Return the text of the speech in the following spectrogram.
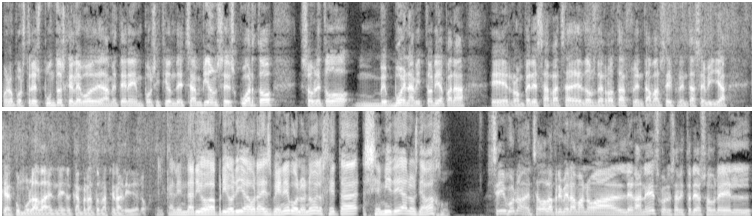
bueno, pues tres puntos que le vuelven a meter en posición de Champions, es cuarto, sobre todo buena victoria para eh, romper esa racha de dos derrotas frente a Barça y frente a Sevilla que acumulaba en el Campeonato Nacional Lidero. El calendario a priori ahora es benévolo, ¿no? El Geta se mide a los de abajo. Sí, bueno, ha echado la primera mano al Leganés con esa victoria sobre el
